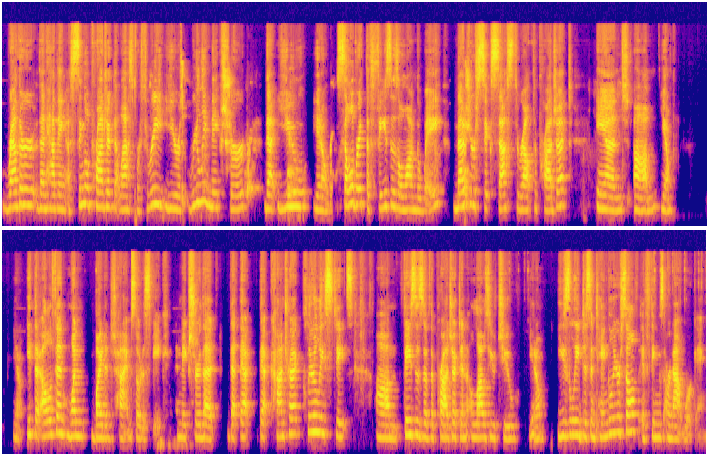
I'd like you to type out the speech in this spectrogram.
rather than having a single project that lasts for three years, really make sure that you you know celebrate the phases along the way measure success throughout the project and um, you know you know eat the elephant one bite at a time so to speak and make sure that that that that contract clearly states um, phases of the project and allows you to you know easily disentangle yourself if things are not working.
